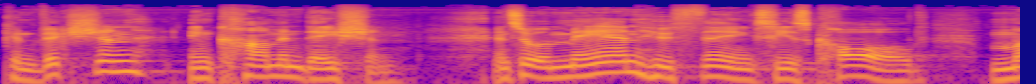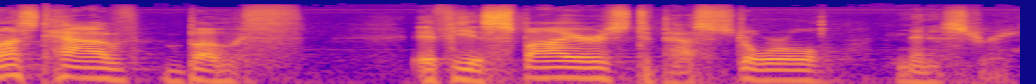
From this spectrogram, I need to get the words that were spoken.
conviction and commendation. And so a man who thinks he is called must have both if he aspires to pastoral ministry.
